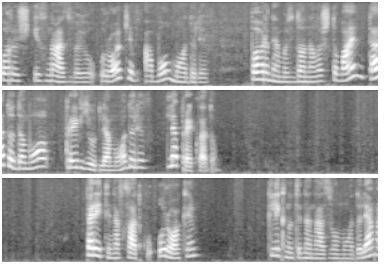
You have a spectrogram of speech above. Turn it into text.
поруч із назвою уроків або модулів. Повернемось до налаштувань та додамо прев'ю для модулів для прикладу. Перейти на вкладку Уроки, клікнути на назву модуля,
